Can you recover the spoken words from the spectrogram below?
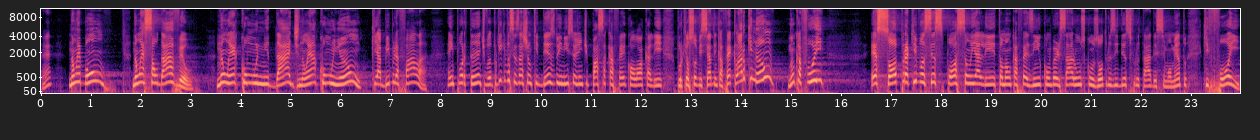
Né? Não é bom, não é saudável, não é comunidade, não é a comunhão que a Bíblia fala. É importante. Por que, que vocês acham que desde o início a gente passa café e coloca ali? Porque eu sou viciado em café? Claro que não! Nunca fui. É só para que vocês possam ir ali, tomar um cafezinho, conversar uns com os outros e desfrutar desse momento que foi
